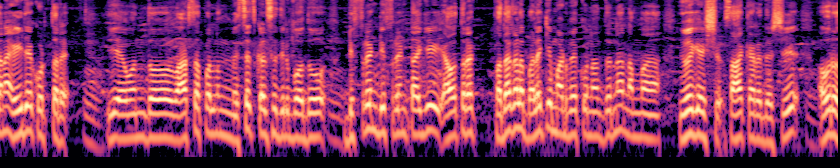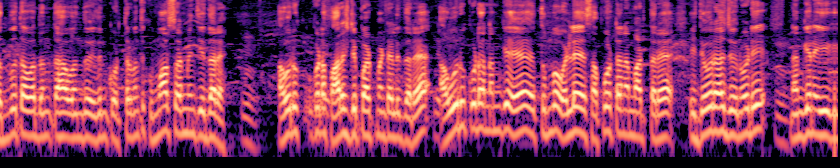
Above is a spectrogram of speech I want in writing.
ಚೆನ್ನಾಗಿ ಐಡಿಯಾ ಕೊಡ್ತಾರೆ. ಈ ಒಂದು ವಾಟ್ಸಪ್ಪಲ್ಲಿ ಒಂದು ಮೆಸೇಜ್ ಕಳಿಸೋದಿರ್ಬೋದು ಡಿಫ್ರೆಂಟ್ ಡಿಫ್ರೆಂಟ್ ಆಗಿ ಯಾವ ಥರ ಪದಗಳ ಬಳಕೆ ಮಾಡಬೇಕು ಅನ್ನೋದನ್ನ ನಮ್ಮ ಯೋಗೇಶ್ ಸಹ ಕಾರ್ಯದರ್ಶಿ ಅವರು ಅದ್ಭುತವಾದಂತಹ ಒಂದು ಇದನ್ನು ಕೊಡ್ತಾರೆ. ಮತ್ತು ಕುಮಾರಸ್ವಾಮಿ ಅಂತ ಇದ್ದಾರೆ. ಅವರು ಕೂಡ ಫಾರೆಸ್ಟ್ ಡಿಪಾರ್ಟ್ಮೆಂಟ್ ಅಲ್ಲಿ ಇದ್ದಾರೆ. ಅವರು ಕೂಡ ನಮಗೆ ತುಂಬಾ ಒಳ್ಳೆ ಸಪೋರ್ಟ್ ಅನ್ನ ಮಾಡ್ತಾರೆ. ಈ ದೇವರಾಜು ನೋಡಿ ನಮ್ಗೆ ಈಗ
